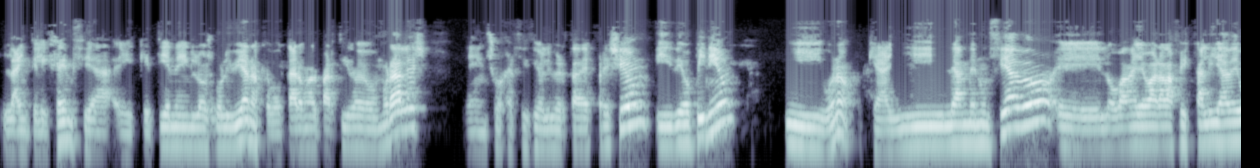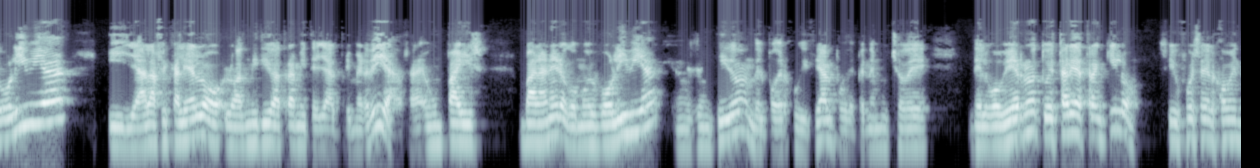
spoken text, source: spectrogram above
la inteligencia eh, que tienen los bolivianos que votaron al partido de Evo Morales, en su ejercicio de libertad de expresión y de opinión. Y bueno, que allí le han denunciado, eh, lo van a llevar a la Fiscalía de Bolivia y ya la Fiscalía lo, ha admitido a trámite ya el primer día. O sea, es un país bananero como es Bolivia, en ese sentido, donde el Poder Judicial pues depende mucho de, del gobierno. ¿Tú estarías tranquilo si fuese el joven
